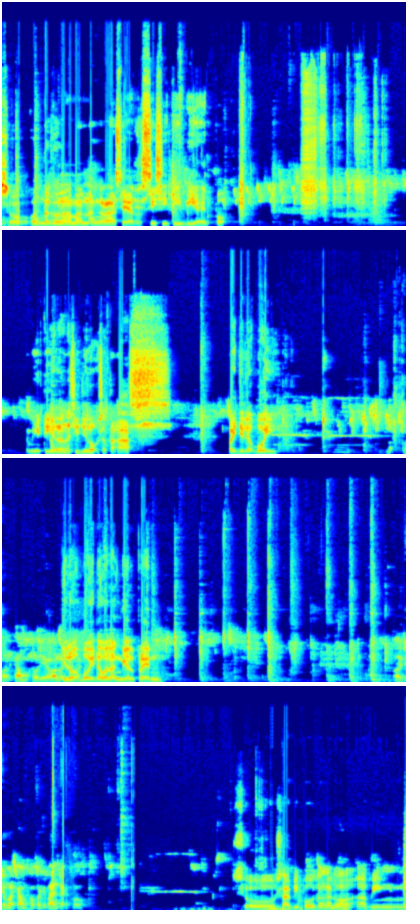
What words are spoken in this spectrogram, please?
So, on the go na naman ang Razer CCTV. Ayan po. Tumitira na si Jelo sa taas. Oy, Jelo Boy. Marka mo sa diwa. Jelo Boy na walang girlfriend. O, dyan marka mo sa pagkabahan ko. So, sabi po ng ano, aming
